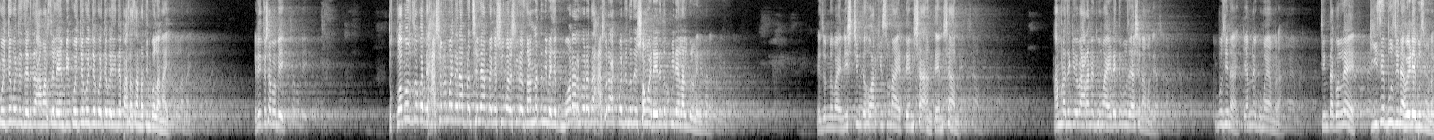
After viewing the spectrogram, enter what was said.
কইতে কইতে যেতে আমার ছেলে এমপি কইতে কইতে কইতে কইতে পাঁচ আছে আমরা তিন বলা নাই। এটাই তো স্বাভাবিক। তো কবর জগতে হাসরের ময়দানে আপনার ছেলে আপনাকে সুপারিশ করে জান্নাতে নিবে, যে মরার পরে তো হাসরের আগ পর্যন্ত যে সময়টা, এটা তো পিড়ে লাল করে লাগবে এই জন্য ভাই, নিশ্চিন্ত হওয়ার কিছু নাই, টেনশন টেনশন। আমরা যে কীভাবে আরামে ঘুমাই, এটাই তো বুঝে আসে না আমাদের। বুঝি না, কেমনে ঘুমাই আমরা? চিন্তা করলে কি যে বুঝি না, ওইটাই বুঝব না।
